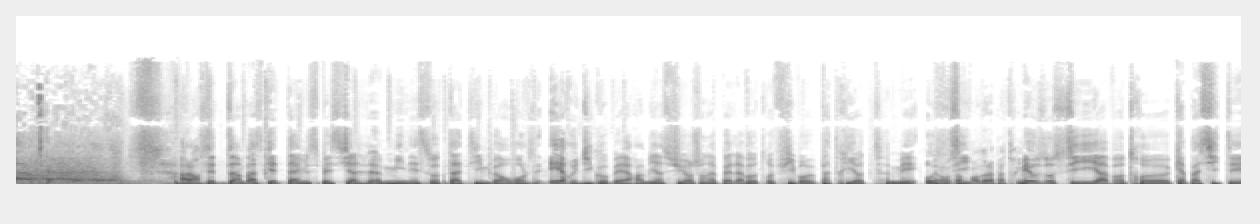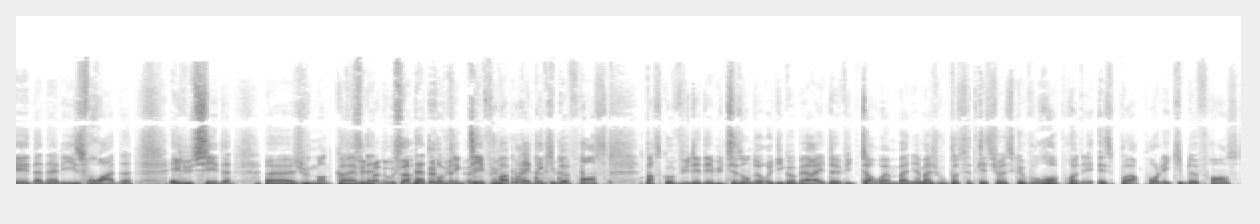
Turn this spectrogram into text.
left hand. Alors c'est un basket time spécial Minnesota Timberwolves et Rudy Gobert, bien sûr. J'en appelle à votre fibre patriote, mais aussi enfants de la patrie. mais aussi à votre capacité d'analyse froide et lucide. Euh, je vous demande quand même d'être objectif. On va parler de l'équipe de France parce qu'au vu des débuts de saison de Rudy Gobert et de Victor Wembanyama, je vous pose cette question. Est-ce que vous reprenez espoir pour l'équipe de France?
